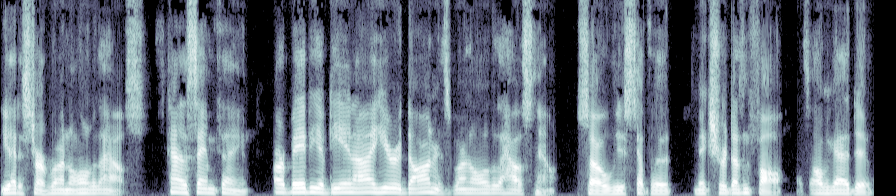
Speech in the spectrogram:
You had to start running all over the house. It's kind of the same thing. Our baby of D&I here at Dawn is running all over the house now. So we just have to make sure it doesn't fall. That's all we got to do.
